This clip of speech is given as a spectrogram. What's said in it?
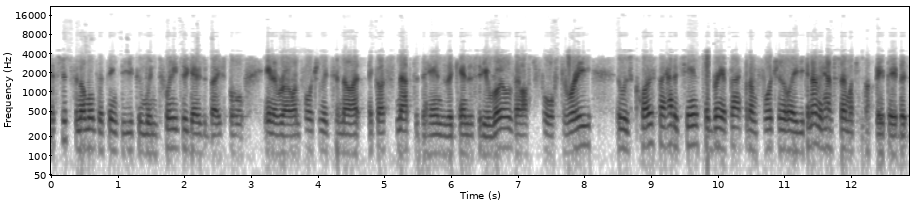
it's just phenomenal to think that you can win 22 games of baseball in a row. Unfortunately, tonight it got snapped at the hands of the Kansas City Royals. They lost 4-3. It was close. They had a chance to bring it back, but unfortunately, you can only have so much luck, BP. But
